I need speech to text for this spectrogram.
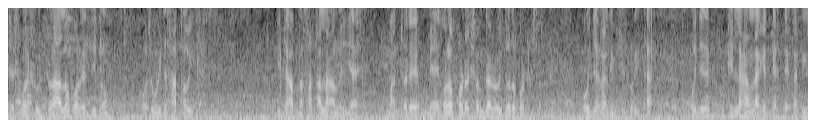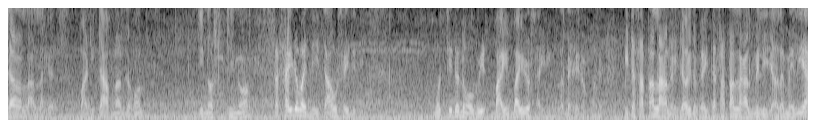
যে সময় সূর্যের আলো পড়ে দিনও, ওই সময় এটা সাতটা হয়ে যায়। এটা আপনার সাঁতার লাগানো হয়ে যায়। মানুষের মেঘরও প্রোটেকশন দেয় রোদরও প্রোটেকশন দেয়। ওই জায়গাটা বিশেষ করে এটা, ওই জায়গায় কুটির লাগান লাগে, দেখতে একটা পিলার লাল লাগে। বাট এটা আপনার যখন দিনর দিনও তা সাইডও বাই দিই তাও সাইডে দিই মসজিদে নবীর বাই বাইরের সাইডগুলো দেখাই আপনার এটা সাঁতার লাগানো হয়ে যায় ওই দোকান এটা লাগান মেলি যায়। হলে মেলিয়া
